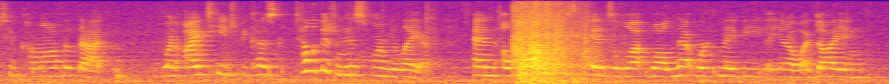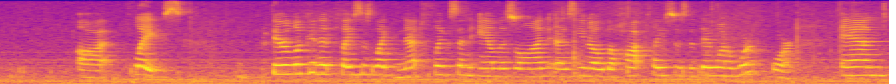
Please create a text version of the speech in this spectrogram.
to come off of that, when I teach, because television is formulaic, and a lot of these kids, a lot, while network may be, you know, a dying uh, place, they're looking at places like Netflix and Amazon as, you know, the hot places that they want to work for. And,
